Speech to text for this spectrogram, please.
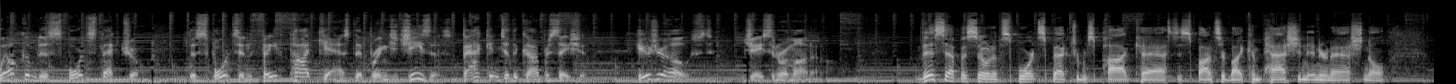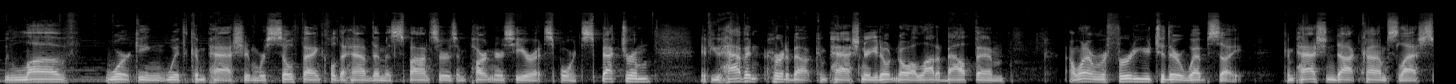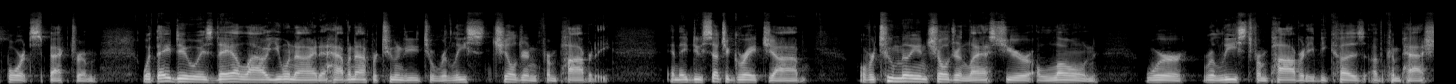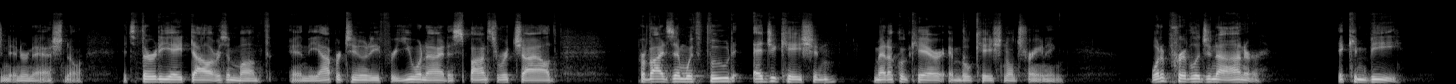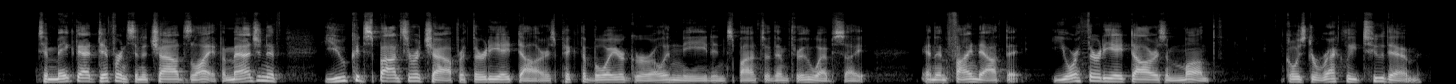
Welcome to Sports Spectrum, the sports and faith podcast that brings Jesus back into the conversation. Here's your host, Jason Romano. This episode of Sports Spectrum's podcast is sponsored by Compassion International. We love working with Compassion. We're so thankful to have them as sponsors and partners here at Sports Spectrum. If you haven't heard about Compassion or you don't know a lot about them, I want to refer you to their website, compassion.com slash sports spectrum. What they do is they allow you and I to have an opportunity to release children from poverty. And they do such a great job. Over 2 million children last year alone were released from poverty because of Compassion International. It's $38 a month, and the opportunity for you and I to sponsor a child provides them with food, education, medical care, and vocational training. What a privilege and honor it can be to make that difference in a child's life. Imagine if you could sponsor a child for $38, pick the boy or girl in need and sponsor them through the website, and then find out that your $38 a month goes directly to them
